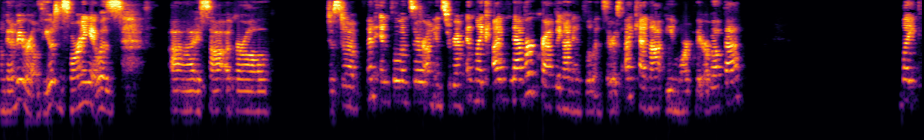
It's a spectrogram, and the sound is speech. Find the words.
I'm going to be real with you. This morning it was, uh, I saw a girl, just a, an influencer on Instagram. And like, I'm never crapping on influencers. I cannot be more clear about that. Like,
